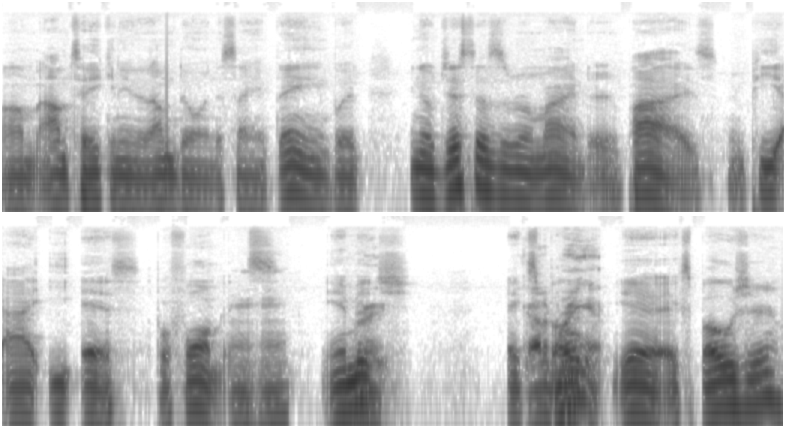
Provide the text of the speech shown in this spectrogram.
Um, I'm taking it and I'm doing the same thing, but you know, just as a reminder, Pies, P I E S, performance, Mhm. image, Gotta yeah, exposure,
